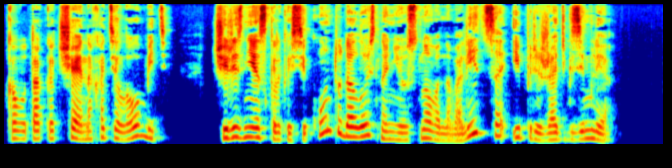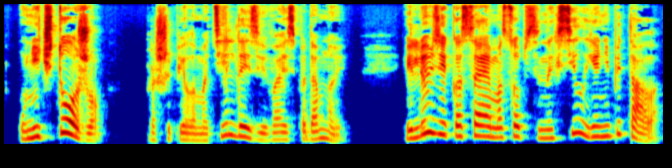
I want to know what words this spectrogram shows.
кого так отчаянно хотела убить. Через несколько секунд удалось на нее снова навалиться и прижать к земле. «Уничтожу!» – прошипела Матильда, извиваясь подо мной. Иллюзий касаемо собственных сил я не питала,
